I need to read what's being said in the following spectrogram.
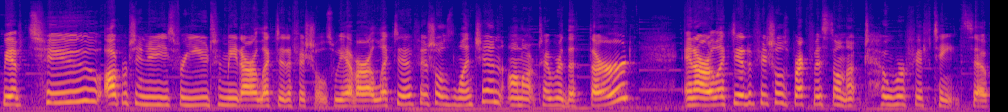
we have two opportunities for you to meet our elected officials. We have our elected officials luncheon on October the 3rd, and our elected officials breakfast on October 15th. So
